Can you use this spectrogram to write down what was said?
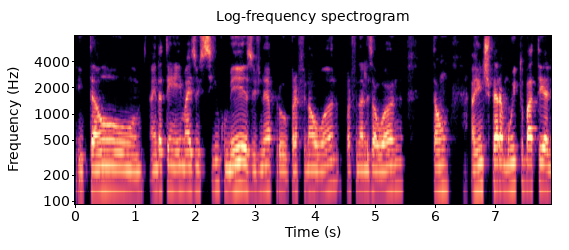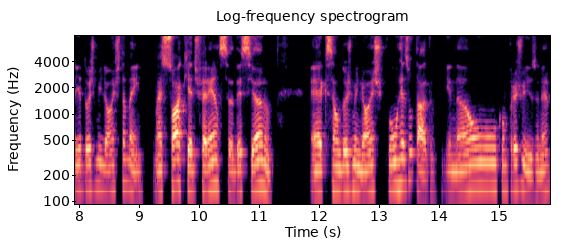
Então, ainda tem aí mais uns cinco meses, né, para final o ano, para finalizar o ano. Então, a gente espera muito bater ali 2 milhões também. Mas só que a diferença desse ano é que são 2 milhões com resultado e não com prejuízo, né?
